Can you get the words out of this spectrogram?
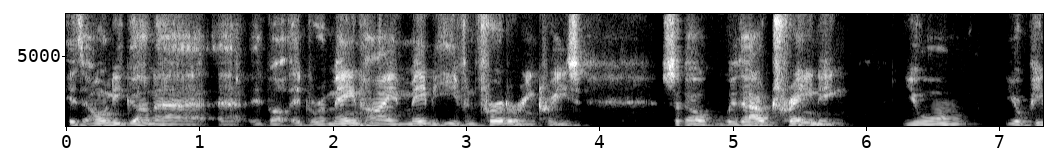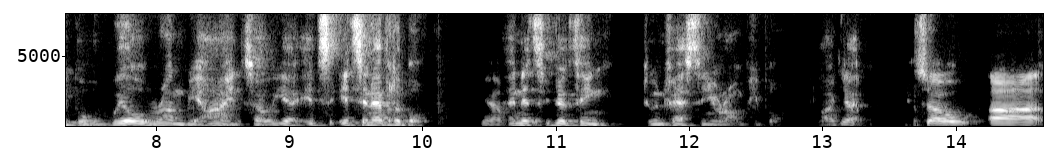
is only gonna uh, it, well it remain high and maybe even further increase. So without training, you your people will run behind. So yeah, it's it's inevitable. Yeah, and it's a good thing to invest in your own people like yeah. that. So uh,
